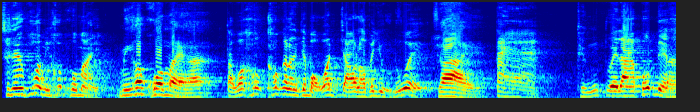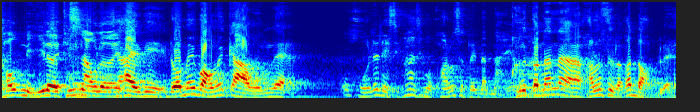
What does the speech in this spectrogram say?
แสดงพ่อมีครอบครัวใหม่ มีครอบครัวใหม่ฮะ แต่ว่าเขาเขากำลังจะบอกว่าจะเอาเราไปอยู่ด้วย ใช่ แต่ถึงเวลาปุ๊บเนี่ยเขาหนีเลยทิ้งเราเลยใช่พี่ โดยไม่บอกไม่กล่าวผมเลยโอ้โหแล้วเด็กสิบห้าสิบหกความรู้สึกเป็นแบบไหนะคือตอนนั้นน่ะความรู้สึกเราก็ดรอปเลย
